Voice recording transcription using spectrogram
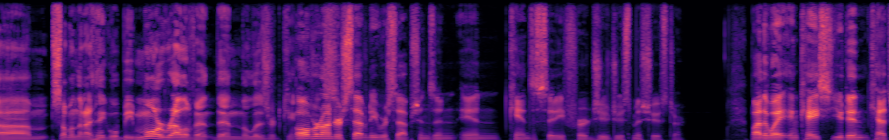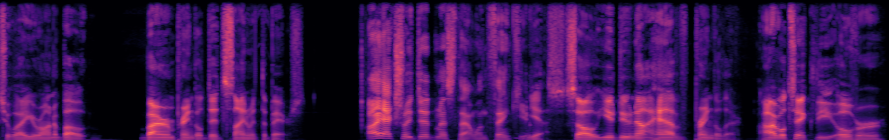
um, someone that I think will be more relevant than the Lizard King. Over was. under 70 receptions in, in Kansas City for Juju Smith Schuster. By the way, in case you didn't catch it while you were on a boat, Byron Pringle did sign with the Bears. I actually did miss that one. Thank you. Yes. So you do not have Pringle there. I will take the over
